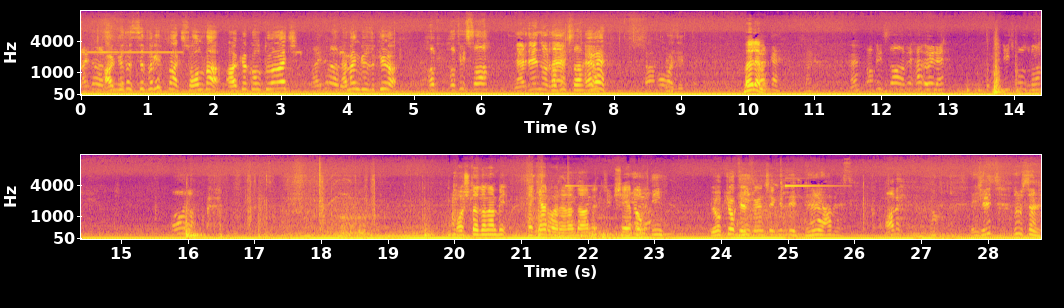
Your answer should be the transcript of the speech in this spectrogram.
Aydın abi. Sıfır ip var solda. Arka koltuğu aç. Aydın abi. Hemen gözüküyor. Haf- hafif sağ. Merdivenin orada. Hafif sağ. Evet. Tam o vaziyette. Böyle mi? Hafif sağ abi. Ha öyle. Hiç bozma. Ağır. Boşta dönen bir teker var herhalde abi. Şey yapamıyor. Yok değil. Yok yok el freni çekildi. Dönüyor abi lastik. Abi. Yok. Kilit. Dur bir saniye.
